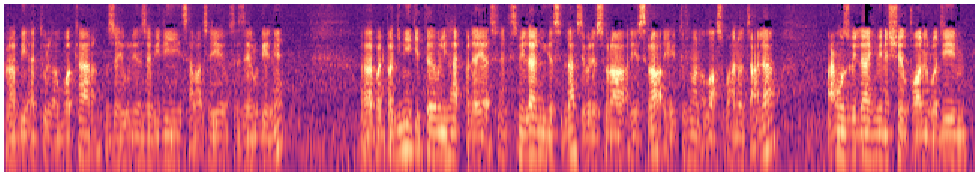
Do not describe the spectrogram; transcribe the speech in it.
Rabi'atul Abu Bakar, Zahiruddin Zabidi, sahabat saya Ustaz Zahiruddin ya. Uh, pada pagi ni kita melihat pada ayat 9 hingga 11 daripada surah Al-Isra iaitu firman Allah Subhanahu Wa Taala. A'udzubillahi billahi rajim.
